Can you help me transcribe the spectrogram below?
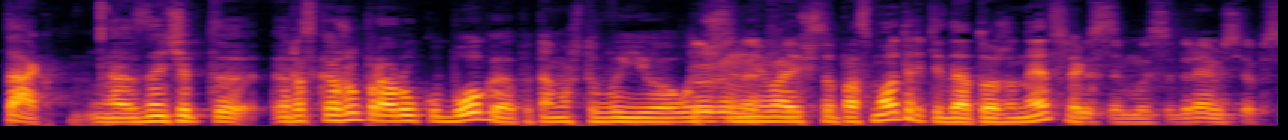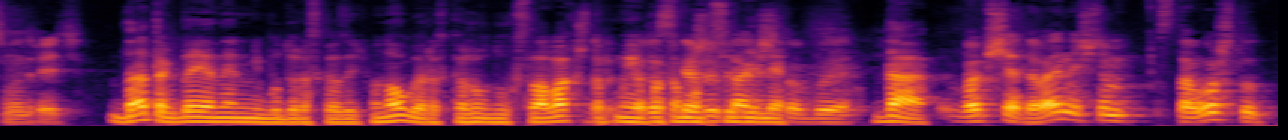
так, значит, расскажу про «Руку Бога», потому что вы ее очень Тоже сомневаюсь, Netflix. что посмотрите, да, тоже В Netflix. смысле, мы собираемся посмотреть. Да, тогда я, наверное, не буду рассказывать много, расскажу в двух словах, чтобы мы ее потом Расскажи так, обсудили. чтобы... Да, Вообще, давай начнем с того, что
